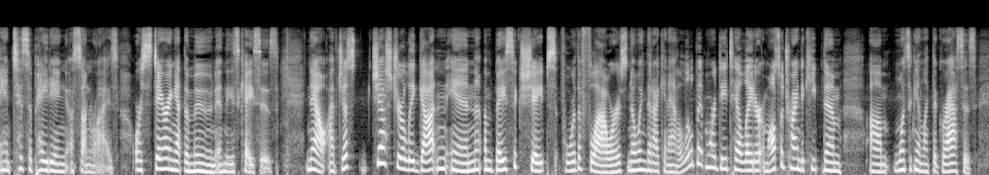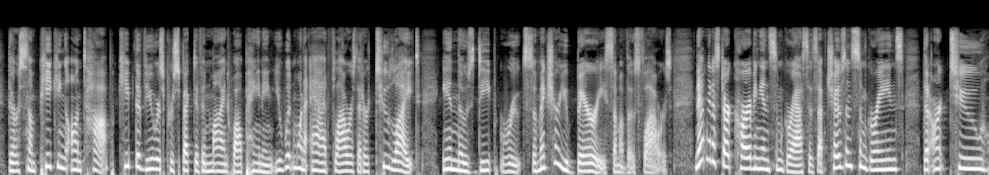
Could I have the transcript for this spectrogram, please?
anticipating a sunrise or staring at the moon in these cases. Now, I've just gesturally gotten in some basic shapes for the flowers, knowing that I can add a little bit more detail later. I'm also trying to keep them, um, once again, like the grasses. There are some peeking on top. Keep the viewer's perspective in mind while painting. You wouldn't want to add flowers that are too light in those deep roots. So make sure you bury some of those flowers. Now I'm going to start carving in some grasses. I've chosen some greens that aren't too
